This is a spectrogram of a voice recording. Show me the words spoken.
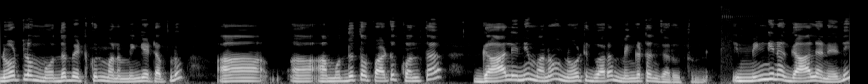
నోట్లో ముద్ద పెట్టుకుని మనం మింగేటప్పుడు ఆ ముద్దతో పాటు కొంత గాలిని మనం నోటి ద్వారా మింగటం జరుగుతుంది. ఈ మింగిన గాలి అనేది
